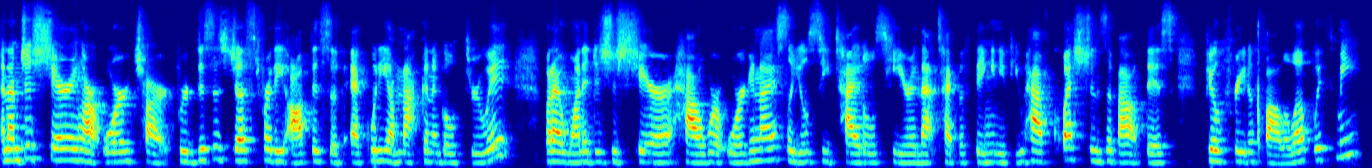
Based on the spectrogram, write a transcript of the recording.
And I'm just sharing our org chart for this is just for the Office of Equity. I'm not going to go through it, but I wanted to just share how we're organized. So you'll see titles here and that type of thing. And if you have questions about this, feel free to follow up with me.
